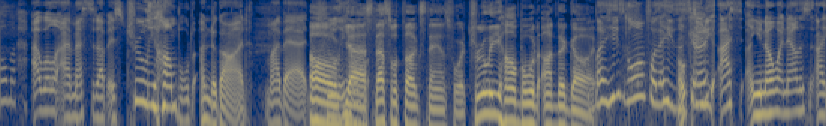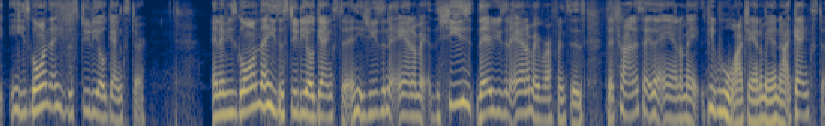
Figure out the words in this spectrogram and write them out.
Oh my! I will. I messed it up. It's truly humbled under God. My bad. Oh Truly yes, humbled. that's what thug stands for. Truly humbled under God. But he's going for that. He's a Okay. studio. I. s- You know what? Now this. I. He's going that he's a studio gangster. And if he's going that he's a studio gangster and he's using the anime, she's they're using anime references. They're trying to say that anime people who watch anime are not gangster,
